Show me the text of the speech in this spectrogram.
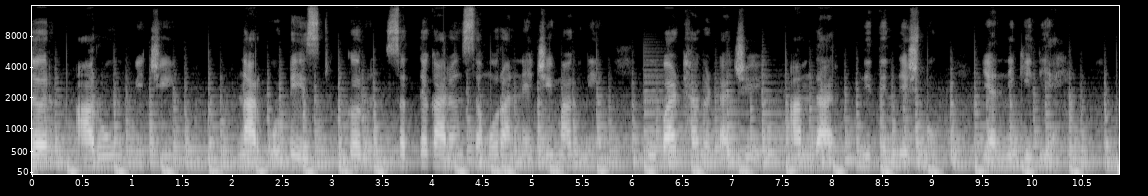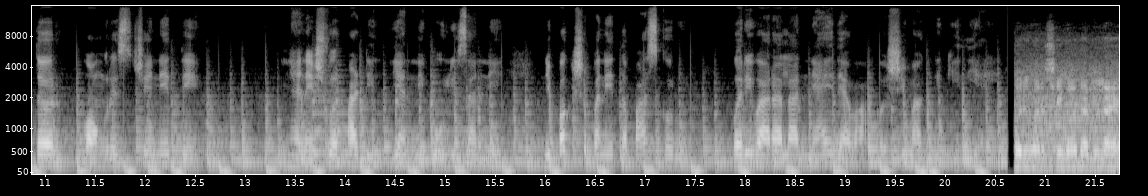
तर आरोपीची नार्को टेस्ट करून सत्य कारण समोर आणण्याची मागणी उबाठा गटाचे आमदार नितीन देशमुख यांनी केली आहे. तर काँग्रेसचे नेते ज्ञानेश्वर पाटील यांनी पोलिसांनी निपक्षपणे तपास करून परिवाराला न्याय द्यावा अशी मागणी केली आहे. परिवार शेगावात आलेला आहे.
